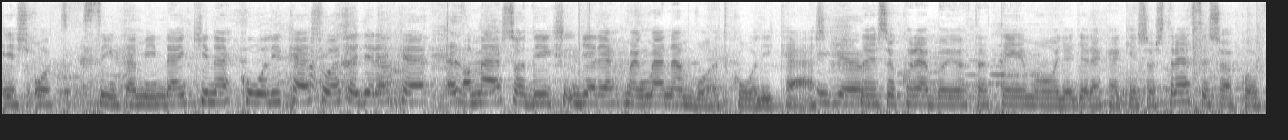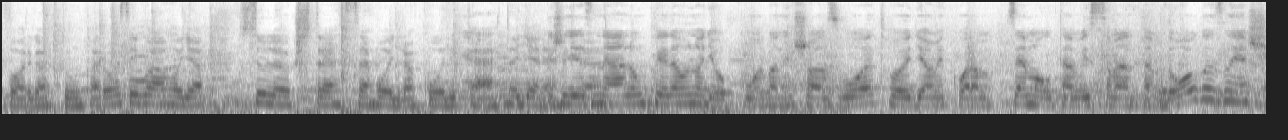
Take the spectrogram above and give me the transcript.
és ott szinte mindenkinek kólikás volt a gyereke, a második gyerek meg már nem volt kólikás. Igen. Na és akkor ebből jött a téma, hogy a gyerekek és a stressz, és akkor forgattunk a Rozival, hogy a szülők stressze hogy rakódik át a gyerekre. És ugye ez nálunk például nagyobb korban is az volt, hogy amikor az Emma után visszamentem dolgozni, és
